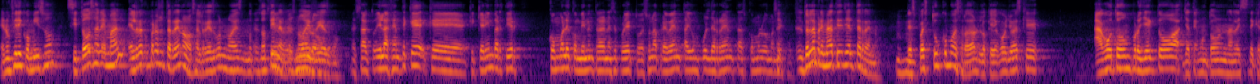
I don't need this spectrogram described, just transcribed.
en un fideicomiso, si todo sale mal, él recupera su terreno. O sea, el riesgo no es, no, tiene, no hay riesgo. Exacto. Y la gente que, que, que quiere invertir ¿Cómo le conviene entrar en ese proyecto? ¿Es una preventa? ¿Hay un pool de rentas? ¿Cómo lo manejas? Entonces la primera tienes ya el terreno. Después tú como desarrollador, lo que hago yo es que hago todo un proyecto, ya tengo un, todo un análisis de qué,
